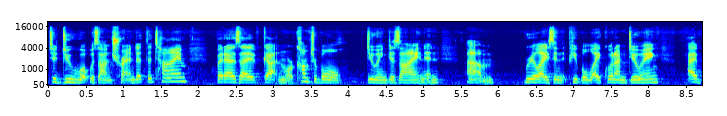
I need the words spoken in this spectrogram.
to do what was on trend at the time. But as I've gotten more comfortable doing design and um, realizing that people like what I'm doing, I've,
